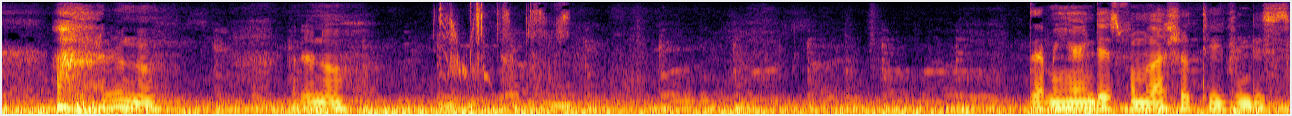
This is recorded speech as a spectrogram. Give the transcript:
I don't know. I don't know. I've been hearing there's formula shortage in this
